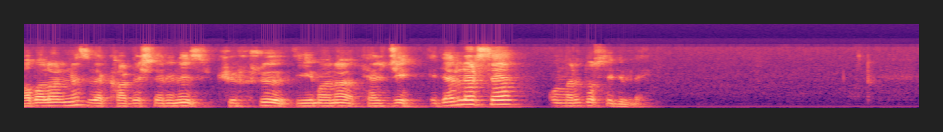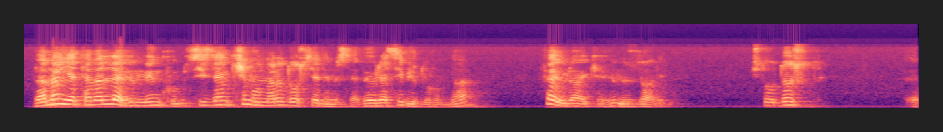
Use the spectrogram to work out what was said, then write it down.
babalarınız ve kardeşleriniz küfrü imana tercih ederlerse onları dost edinmeyin. Ve men yetevellehum sizden kim onları dost edinirse böylesi bir durumda feulaike humuz zalim. İşte o dost e,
